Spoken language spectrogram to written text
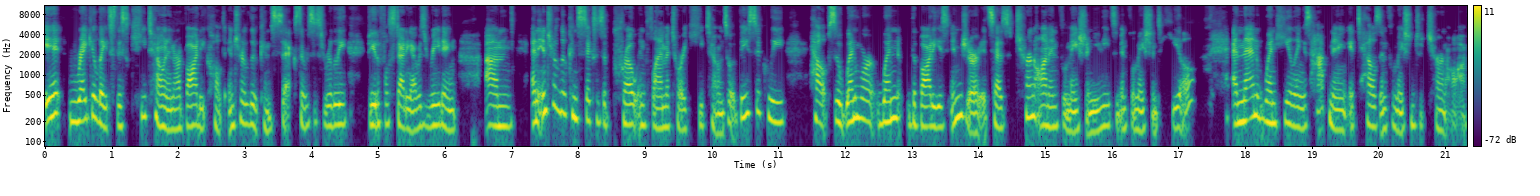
it regulates this cytokine in our body called interleukin 6. There was this really beautiful study I was reading. Um, and interleukin 6 is a pro-inflammatory cytokine. So it basically helps. So when we're when the body is injured, it says turn on inflammation. You need some inflammation to heal. And then when healing is happening, it tells inflammation to turn off.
